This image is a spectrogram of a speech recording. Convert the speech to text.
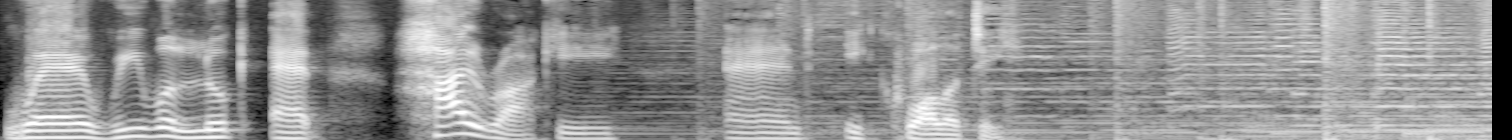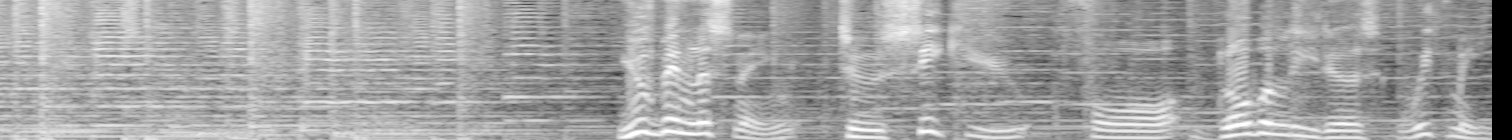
where we will look at hierarchy and equality. You've been listening to CQ for global leaders with me,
